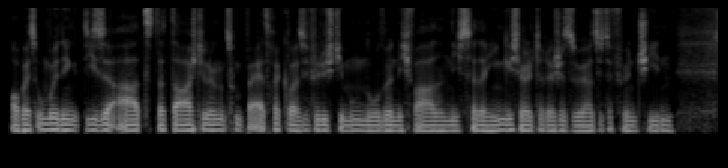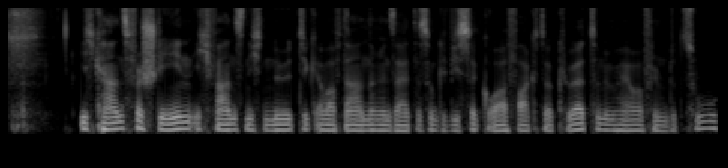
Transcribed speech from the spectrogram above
Ob jetzt unbedingt diese Art der Darstellung zum Beitrag quasi für die Stimmung notwendig war oder nicht, sei dahingestellt. Der Regisseur hat sich dafür entschieden. Ich kann es verstehen, ich fand es nicht nötig, aber auf der anderen Seite so ein gewisser Gore-Faktor gehört zu einem Horrorfilm dazu.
